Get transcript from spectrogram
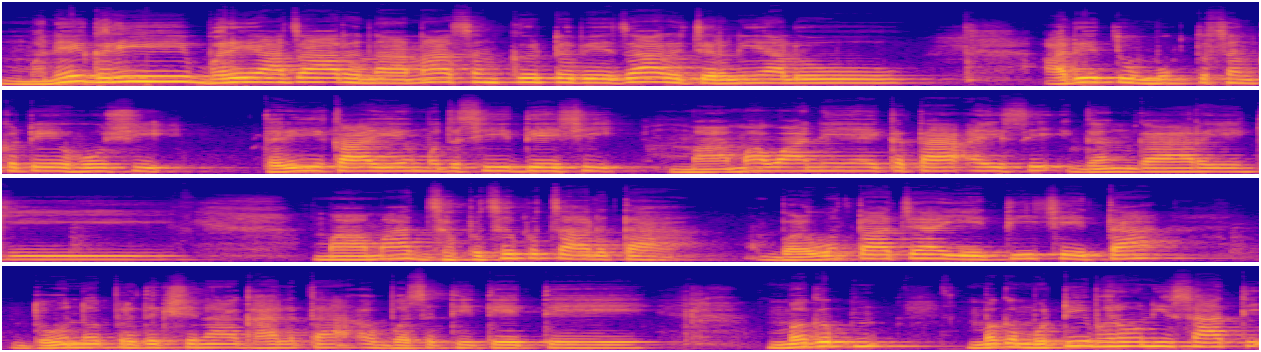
म्हणे घरी भरे आजार नाना संकट बेजार चरणी आलो. अरे तू मुक्त संकटे होशी तरी काय मदसी देशी? मामा ऐकता ऐसे गंगा रेगी. मामा झपझप चालता बळवंताच्या येती चेता दोन प्रदक्षिणा घालता बसती ते मग मग मुठी भरवणी साती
